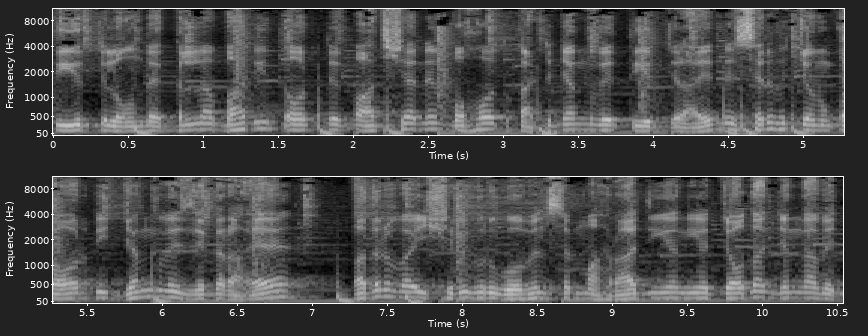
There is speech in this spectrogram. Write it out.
ਤੀਰ ਚਲਾਉਂਦਾ ਇਕੱਲਾ ਕੱਲਾ ਬਾਹਰੀ ਤੌਰ ਤੇ ਪਾਤਸ਼ਾਹ ਨੇ ਬਹੁਤ ਘੱਟ ਜੰਗ ਵਿੱਚ ਤੀਰ ਚਲਾਏ ਨੇ। ਸਿਰਫ ਚਮਕੌਰ ਦੀ ਜੰਗ ਵਿੱਚ ਜ਼ਿਕਰ ਆਇਆ ਹੈ। ਅਦਰਵਾਈਜ਼ ਸ੍ਰੀ ਗੁਰੂ ਗੋਬਿੰਦ ਸਿੰਘ ਮਹਾਰਾਜ ਜੀਆਂ ਦੀਆਂ 14 ਜੰਗਾਂ ਵਿੱਚ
